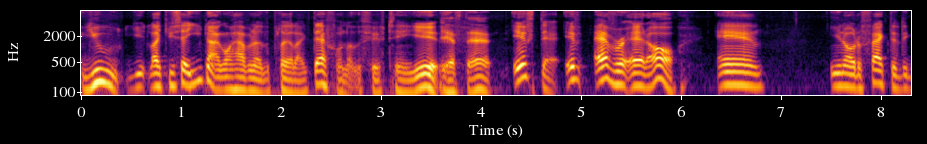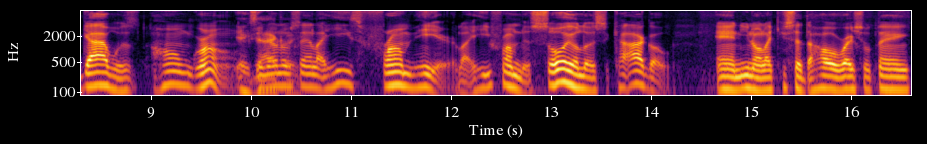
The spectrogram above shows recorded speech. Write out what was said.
you, you like you said, you're not gonna have another player like that for another 15 years, if that, if that, if ever at all. And you know, the fact that the guy was homegrown. Exactly. You know what I'm saying? Like he's from here. Like he from the soil of Chicago. And, you know, like you said, the whole racial thing,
